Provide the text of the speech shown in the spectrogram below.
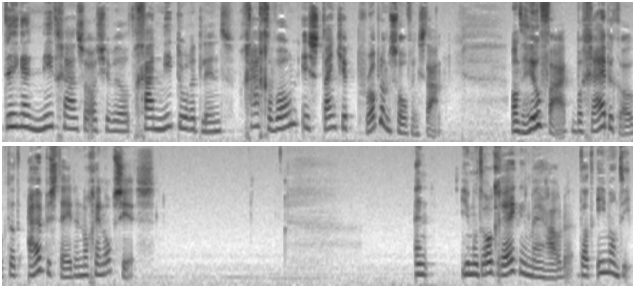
dingen niet gaan zoals je wilt, ga niet door het lint. Ga gewoon in standje problem solving staan. Want heel vaak begrijp ik ook dat uitbesteden nog geen optie is. En je moet er ook rekening mee houden dat iemand die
